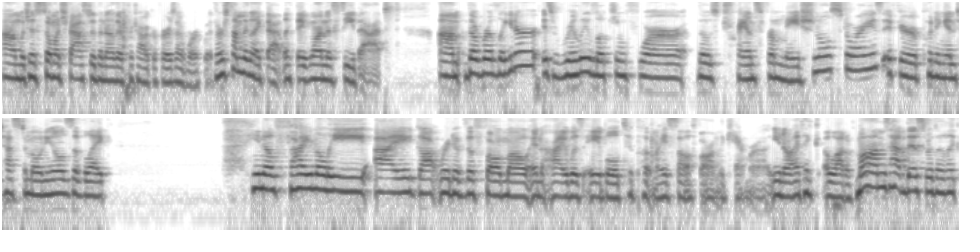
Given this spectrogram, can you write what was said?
um, which is so much faster than other photographers i work with or something like that. Like they want to see that. Um, the relator is really looking for those transformational stories if you're putting in testimonials of like you know finally i got rid of the fomo and i was able to put myself on the camera. You know i think a lot of moms have this where they're like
